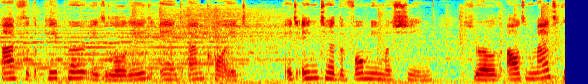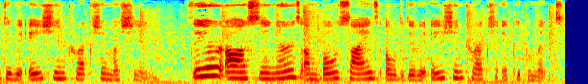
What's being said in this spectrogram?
After the paper is loaded and uncoiled, it enters the foaming machine through the automatic deviation correction machine. There are signals on both sides of the deviation correction equipment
